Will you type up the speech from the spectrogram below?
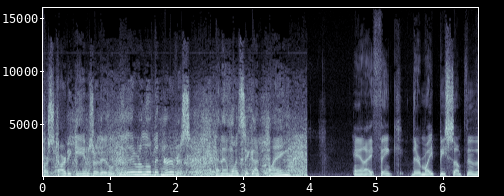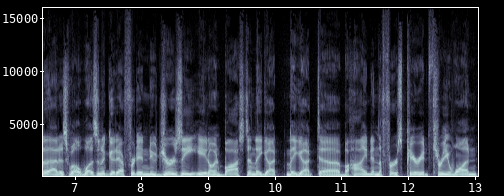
or started games where they, they were a little bit nervous, and then once they got playing. And I think there might be something to that as well. Wasn't a good effort in New Jersey. You know, in Boston, they got they got uh, behind in the first period, three one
